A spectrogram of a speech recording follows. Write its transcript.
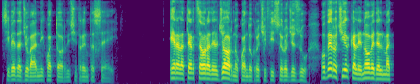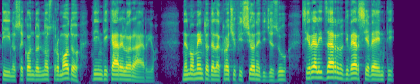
Si veda Giovanni 14:36. Era la terza ora del giorno quando crocifissero Gesù, ovvero circa le nove del mattino, secondo il nostro modo di indicare l'orario. Nel momento della crocifissione di Gesù si realizzarono diversi eventi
